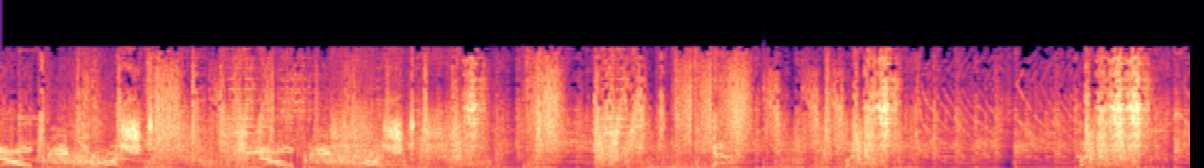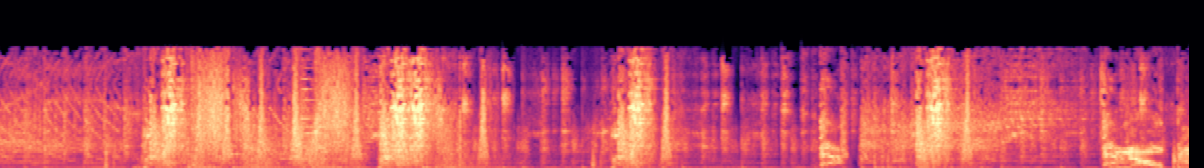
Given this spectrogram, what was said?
Now be crushed! Now be crushed! Now be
